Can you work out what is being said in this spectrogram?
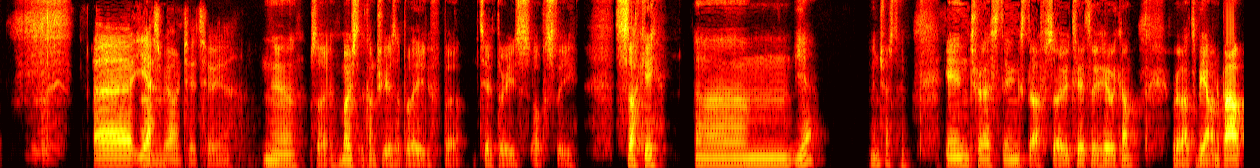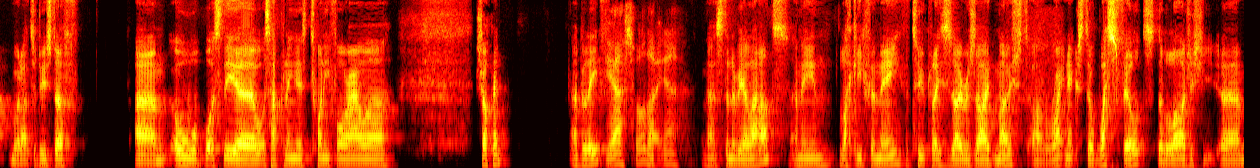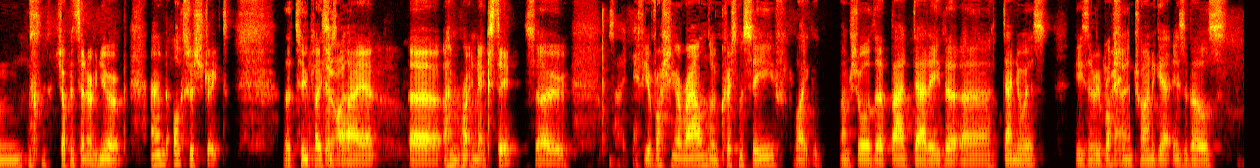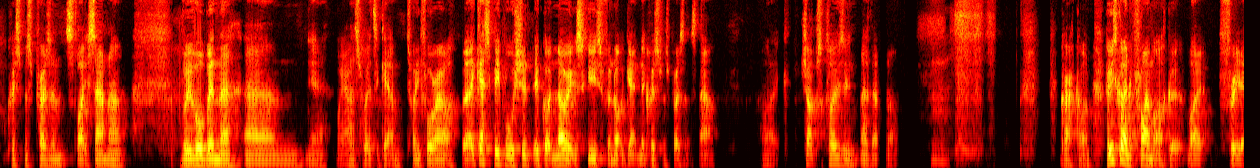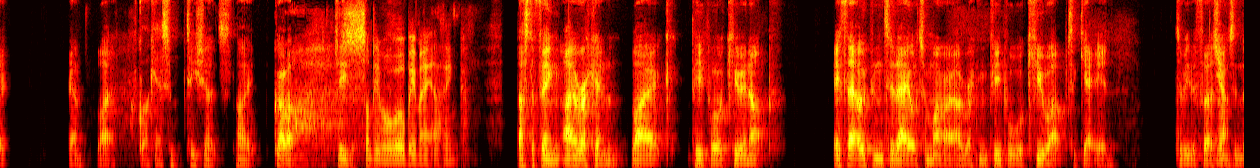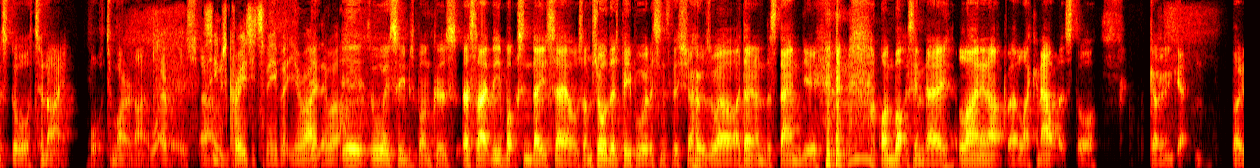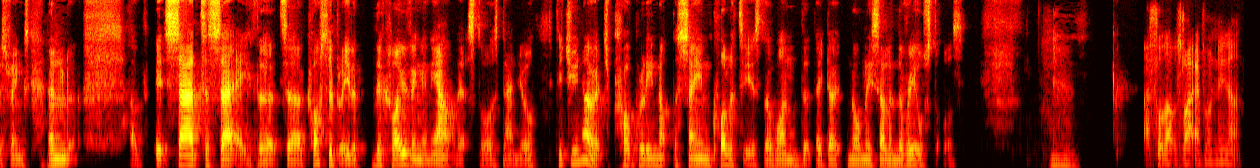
Uh, yes, Um, we are in tier two. Yeah. Yeah, so most of the country is, I believe, but tier three is obviously sucky. Um, yeah, interesting, interesting stuff. So tier two, here we come. We're allowed to be out and about. We're allowed to do stuff. Um, oh, what's the uh, what's happening is twenty four hour shopping. I believe. Yeah, I saw that. Yeah. That's going to be allowed. I mean, lucky for me, the two places I reside most are right next to Westfields, the largest um, shopping centre in Europe, and Oxford Street, the two places. I uh, I'm right next to. it, So, like, if you're rushing around on Christmas Eve, like I'm sure the bad daddy that uh, Daniel is, he's going to be rushing, it. trying to get Isabel's Christmas presents like Santa. We've all been there. Um, yeah, have. that's where to get them 24 hour but i guess people should they've got no excuse for not getting the christmas presents now like shops are closing no they're not Hmm. crack on who's going to primark at like 3 a.m like i've got to get some t-shirts like grow up Oh, Jesus. Some people will be, mate. I think. that's the thing i reckon like people are queuing up if they're open today or tomorrow i reckon people will queue up to get in to be the first Yeah. ones in the store tonight or tomorrow night whatever it is Seems Um, crazy to me, but you're right. It, they will. it always seems bonkers. That's like the Boxing Day sales. I'm sure there's people who listen to this show as well. I don't understand you on Boxing Day lining up at like an outlet store, going and get those things. And it's sad to say that uh, possibly the, the clothing in the outlet stores, Daniel, did you know it's probably not the same quality as the one that they don't normally sell in the real stores? I thought that was like everyone knew that.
